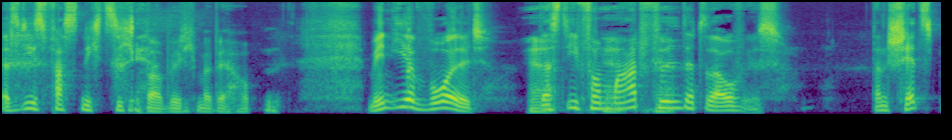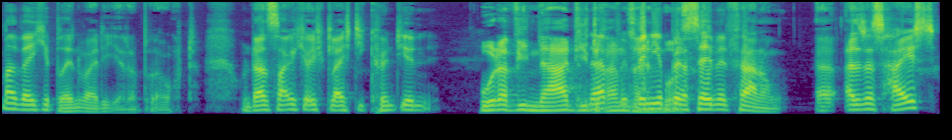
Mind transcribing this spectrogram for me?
Also die ist fast nicht sichtbar, würde ich mal behaupten. Wenn ihr wollt, ja, dass die Formatfüllung ja, ja. da drauf ist, dann schätzt mal, welche Brennweite ihr da braucht. Und dann sage ich euch gleich, die könnt ihr. Oder wie nah die na, dran sein Wenn ihr muss. bei derselben Entfernung. Äh, also das heißt,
